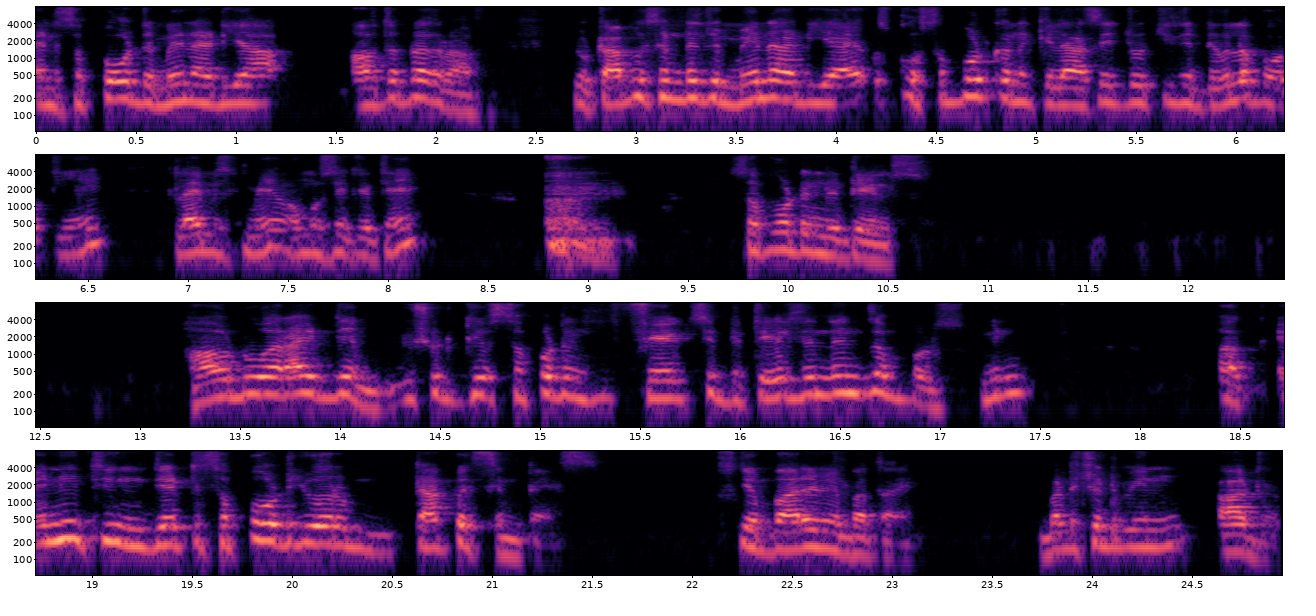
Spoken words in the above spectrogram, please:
and support the main idea of the paragraph. जो टॉपिक सेंटेंस जो मेन आइडिया है उसको सपोर्ट करने के लिए जो चीज़ें डेवलप होती हैं क्लाइमेक्स में हम उसे कहते हैं supporting details how do I write them? You should give supporting facts, details, and examples. I mean, uh, anything that support your topic sentence. उसके बारे में बताएं. But it should be in order.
